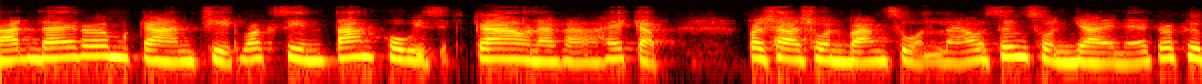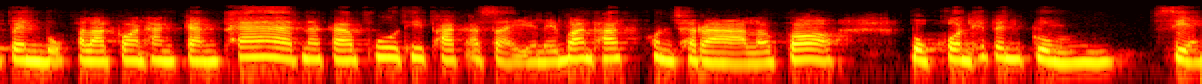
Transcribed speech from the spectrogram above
รัฐได้เริ่มการฉีดวัคซีนต้านโควิด -19 นะคะ ให้กับ ประชาชนบางส่วนแล้ว ซึ่งส่วนใหญ่เนี่ยก็คือเป็นบุคลากรทางการแพทย์นะคะผู้ที่พักอาศัยอยู่ในบ้านพักคนชรา แล้วก็บุคคลที่เป็นกลุ่มเสียง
